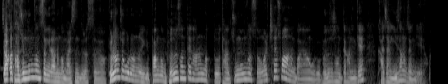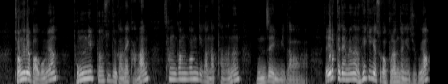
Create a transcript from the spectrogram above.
자, 아까 다중공선성이라는 거 말씀드렸어요. 결론적으로는 방금 변수 선택하는 것도 다중공선성을 최소화하는 방향으로 변수 선택하는 게 가장 이상적이에요. 정의를 봐보면 독립 변수들 간의 강한 상관관계가 나타나는 문제입니다. 자, 이렇게 되면 회귀계수가 불안정해지고요.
